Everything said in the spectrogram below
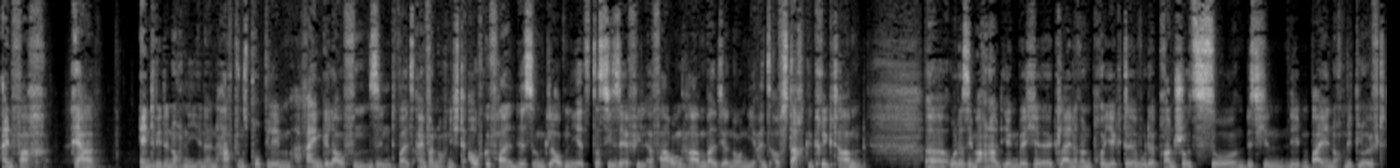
einfach ja entweder noch nie in ein Haftungsproblem reingelaufen sind, weil es einfach noch nicht aufgefallen ist und glauben jetzt, dass sie sehr viel Erfahrung haben, weil sie ja noch nie eins aufs Dach gekriegt haben. Äh, oder sie machen halt irgendwelche kleineren Projekte, wo der Brandschutz so ein bisschen nebenbei noch mitläuft,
